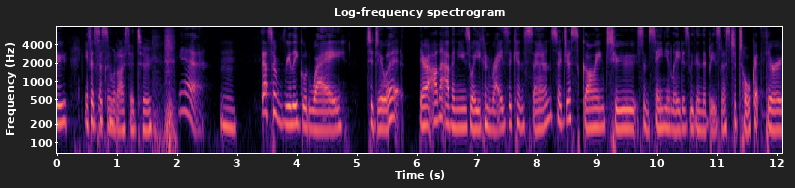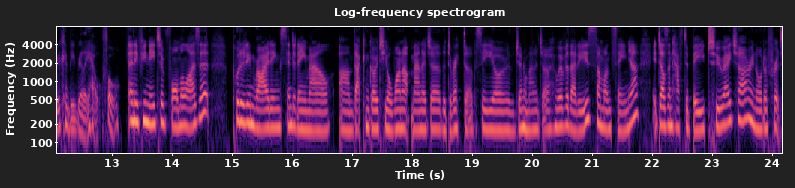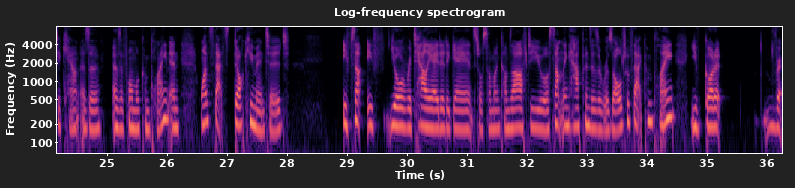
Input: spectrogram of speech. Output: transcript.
if That's it's exactly sm- what I said too. Yeah, mm. that's a really good way to do it. There are other avenues where you can raise the concern. So just going to some senior leaders within the business to talk it through can be really helpful. And if you need to formalize it, put it in writing, send an email. Um, that can go to your one up manager, the director, the CEO, the general manager, whoever that is, someone senior. It doesn't have to be to HR in order for it to count as a as a formal complaint. And once that's documented, if so, if you're retaliated against or someone comes after you or something happens as a result of that complaint, you've got it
